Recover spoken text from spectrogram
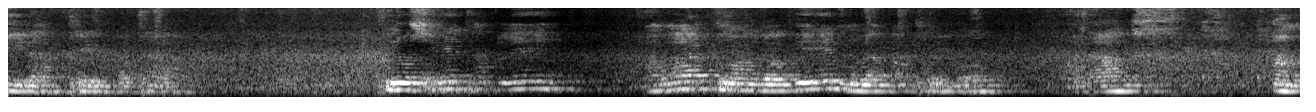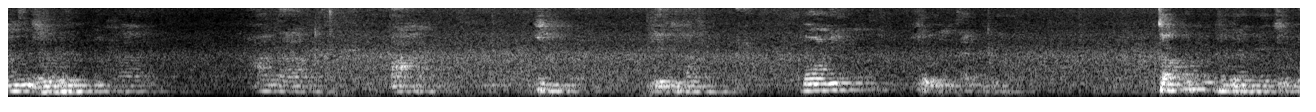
এই রাত্রের কথা নসিবে থাকলে আবার তোমার লগে মোলাকাত হইব। আদাব ভাই আদাব আহ লেখা মনে চলে থাকবে তখন বোঝা গেছিল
